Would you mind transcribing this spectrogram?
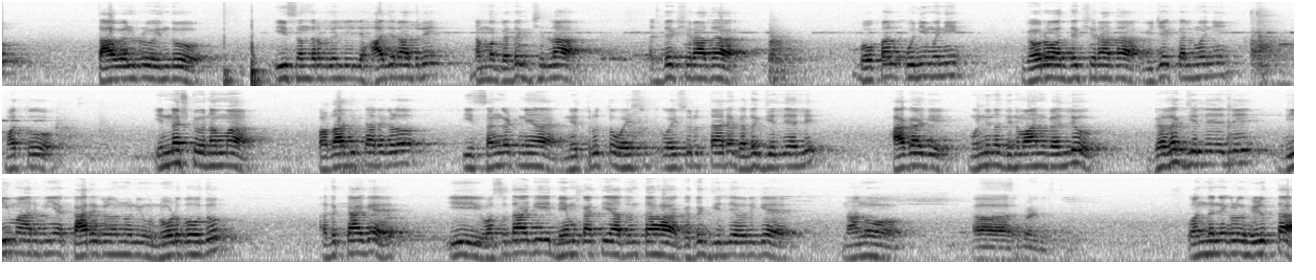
ತಾವೆಲ್ಲರೂ ಇಂದು ಈ ಸಂದರ್ಭದಲ್ಲಿ ಇಲ್ಲಿ ಹಾಜರಾದ್ರಿ. ನಮ್ಮ ಗದಗ ಜಿಲ್ಲಾ ಅಧ್ಯಕ್ಷರಾದ ಗೋಪಾಲ್ ಕುನಿಮನಿ, ಗೌರವ ಅಧ್ಯಕ್ಷರಾದ ವಿಜಯ್ ಕಲ್ಮನಿ ಮತ್ತು ಇನ್ನಷ್ಟು ನಮ್ಮ ಪದಾಧಿಕಾರಿಗಳು ಈ ಸಂಘಟನೆಯ ನೇತೃತ್ವ ವಹಿಸಿ, ವಹಿಸಿರುತ್ತಾರೆ ಗದಗ ಜಿಲ್ಲೆಯಲ್ಲಿ. ಹಾಗಾಗಿ ಮುಂದಿನ ದಿನಮಾನಗಳಲ್ಲೂ ಗದಗ ಜಿಲ್ಲೆಯಲ್ಲಿ ಭೀಮ್ ಆರ್ಮಿಯ ಕಾರ್ಯಗಳನ್ನು ನೀವು ನೋಡಬಹುದು. ಅದಕ್ಕಾಗಿ ಈ ಹೊಸದಾಗಿ ನೇಮಕಾತಿಯಾದಂತಹ ಗದಗ ಜಿಲ್ಲೆಯವರಿಗೆ ನಾನು ವಂದನೆಗಳು ಹೇಳುತ್ತಾ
